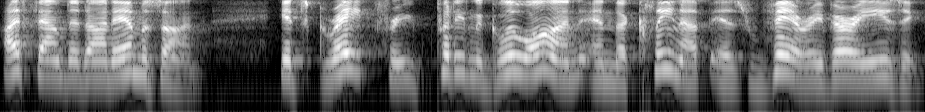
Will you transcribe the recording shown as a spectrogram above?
I found it on Amazon. It's great for putting the glue on and the cleanup is very, very easy.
